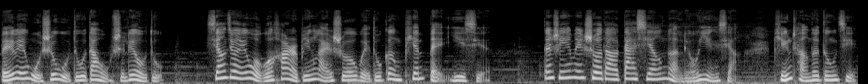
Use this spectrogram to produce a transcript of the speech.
北纬五十五度到五十六度，相较于我国哈尔滨来说，纬度更偏北一些。但是因为受到大西洋暖流影响，平常的冬季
